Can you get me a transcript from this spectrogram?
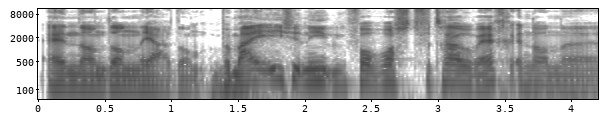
En dan, dan, ja, dan, bij mij is het in ieder geval, was het vertrouwen weg. En dan, eh,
